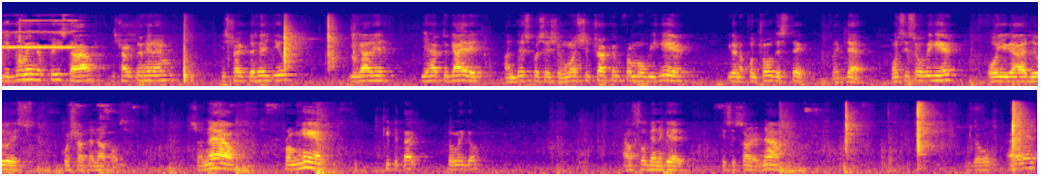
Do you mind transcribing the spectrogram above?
you're doing the freestyle. He's trying to hit him. He's trying to hit you. You got it. You have to guide it on this position. Once you trap him from over here, you're gonna control the stick like that. Once it's over here, all you gotta do is push out the knuckles. So now, from here, keep it tight. Don't let go. I'm still gonna get it. This is started. Now, go at it.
